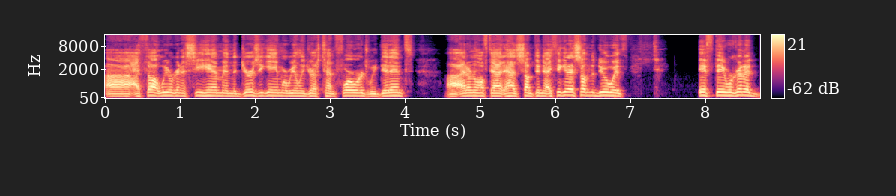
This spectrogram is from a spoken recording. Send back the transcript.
Uh, I thought we were going to see him in the Jersey game where we only dressed ten forwards. We didn't. Uh, I don't know if that has something. I think it has something to do with if they were going to,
